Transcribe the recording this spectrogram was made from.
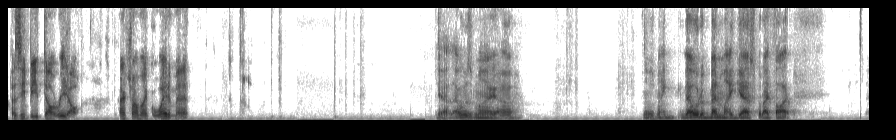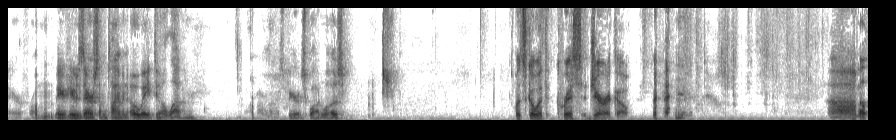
because he beat Del Rio. That's why I'm like, well, wait a minute. yeah, that was my. uh That was my. That would have been my guess, but I thought there from maybe he was there sometime in 08 to 11. I don't remember when the Spirit Squad was. Let's go with Chris Jericho. um, Well-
